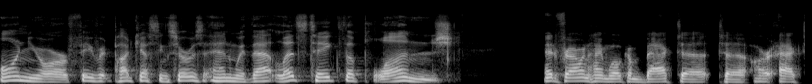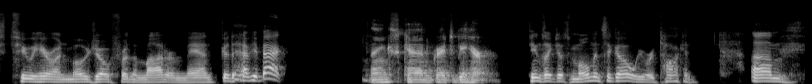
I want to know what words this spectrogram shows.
on your favorite podcasting service. And with that, let's take the plunge. Ed Frauenheim, welcome back to, to our Act Two here on Mojo for the Modern Man. Good to have you back. Thanks, Ken. Great to be here. Seems like just moments ago we were talking. Um,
